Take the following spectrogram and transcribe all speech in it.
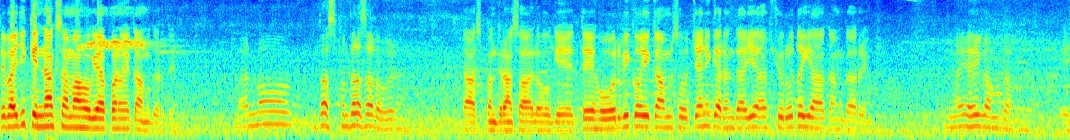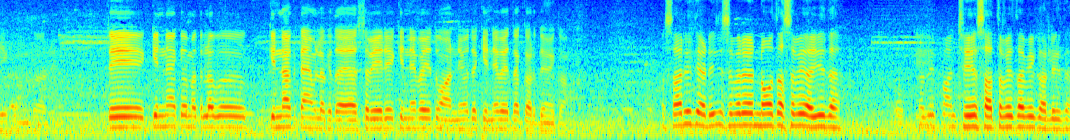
ਤੇ ਬਾਈ ਜੀ ਕਿੰਨਾ ਕੁ ਸਮਾਂ ਹੋ ਗਿਆ ਆਪਾਂ ਨੂੰ ਇਹ ਕੰਮ ਕਰਦੇ ਮੈਨੂੰ 10-15 ਸਾਲ ਹੋ ਗਏ ਨੇ। 10 15 ਸਾਲ ਹੋ ਗਏ ਤੇ ਹੋਰ ਵੀ ਕੋਈ ਕੰਮ ਸੋਚਿਆ ਨਹੀਂ ਕਰਨ ਦਾ ਜਾਂ ਸ਼ੁਰੂ ਤੋਂ ਹੀ ਆਹ ਕੰਮ ਕਰ ਰਹੇ ਹੋ? ਨਹੀਂ ਇਹੀ ਕੰਮ ਕਰਨਾ ਇਹੀ ਕੰਮ ਕਰ ਰਹੇ ਹੋ। ਤੇ ਕਿੰਨਾ ਕੁ ਮਤਲਬ ਕਿੰਨਾ ਕੁ ਟਾਈਮ ਲੱਗਦਾ ਹੈ ਸਵੇਰੇ ਕਿੰਨੇ ਵਜੇ ਤੋਂ ਆਉਂਦੇ ਹੋ ਤੇ ਕਿੰਨੇ ਵਜੇ ਤੱਕ ਕਰਦੇ ਹੋ ਇਹ ਕੰਮ? ਸਾਰੀ ਦਿਹਾੜੀ ਜੀ ਸਵੇਰੇ 9-10 ਵਜੇ ਆ ਜਾਈਦਾ ਕਦੇ 5-6-7 ਵਜੇ ਤੱਕ ਵੀ ਕਰ ਲਈਦਾ।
